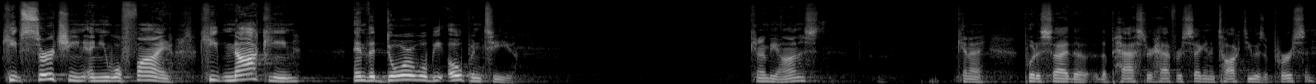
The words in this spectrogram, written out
Keep searching and you will find. Keep knocking and the door will be open to you. Can I be honest? Can I put aside the, the pastor half for a second and talk to you as a person?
